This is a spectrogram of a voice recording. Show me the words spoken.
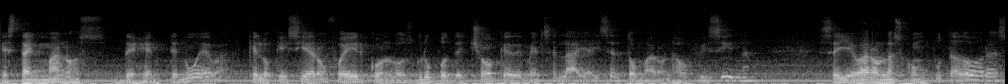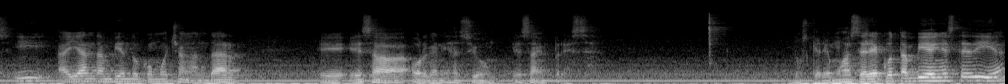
está en manos de gente nueva que lo que hicieron fue ir con los grupos de choque de Melcelaya y se tomaron las oficinas, se llevaron las computadoras y ahí andan viendo cómo echan a andar eh, esa organización, esa empresa. Nos queremos hacer eco también este día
